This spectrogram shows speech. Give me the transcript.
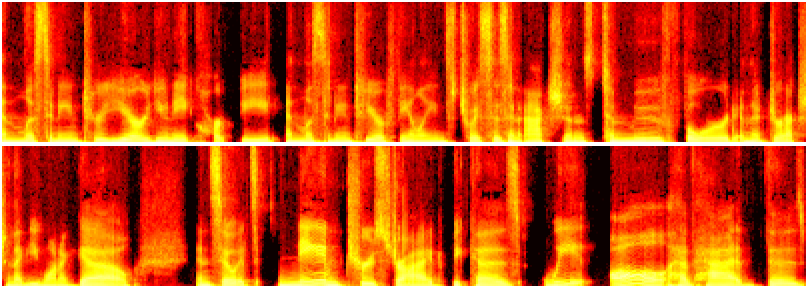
and listening to your unique heartbeat and listening to your feelings, choices, and actions to move forward in the direction that you want to go. And so it's named True Stride because we all have had those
